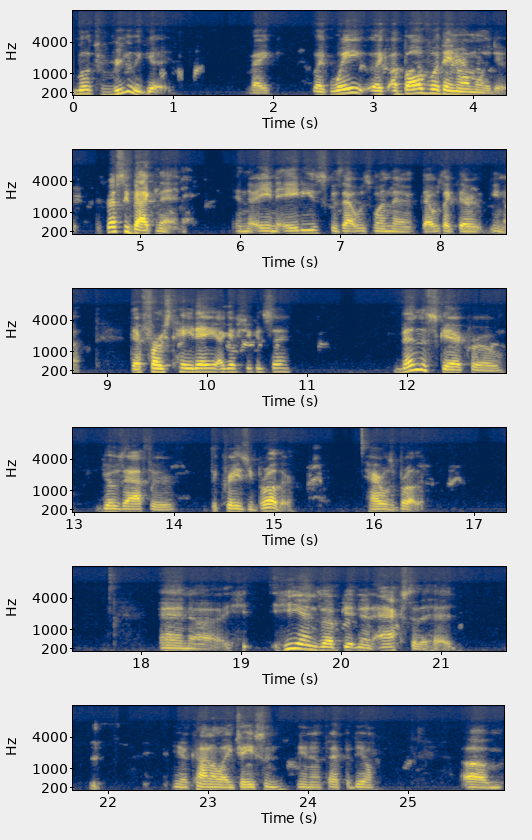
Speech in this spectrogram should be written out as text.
looked really good, like like way like above what they normally do, especially back then in the in the eighties, because that was when they that was like their you know their first heyday, I guess you could say. Then the Scarecrow goes after the crazy brother, Harold's brother. And uh, he, he ends up getting an axe to the head, you know, kind of like Jason, you know, type of deal. Um,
